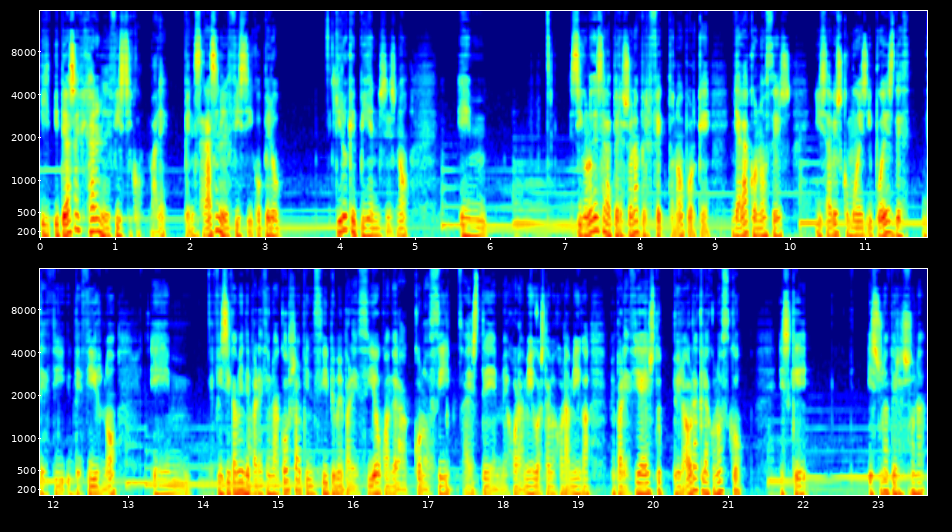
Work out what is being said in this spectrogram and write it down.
y, te vas a fijar en el físico, ¿vale? Pensarás en el físico, pero quiero que pienses, ¿no? Si conoces a la persona, perfecto, ¿no? Porque ya la conoces y sabes cómo es y puedes decir, ¿no? Em, físicamente parece una cosa, al principio me pareció, cuando la conocí, a este mejor amigo, a esta mejor amiga, me parecía esto, pero ahora que la conozco, es que es una persona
